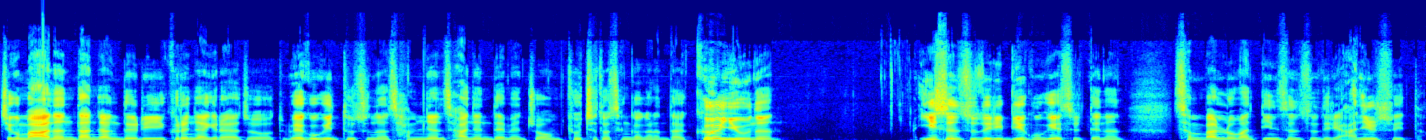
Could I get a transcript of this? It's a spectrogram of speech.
지금 많은 단장들이 그런 이야기를 하죠. 외국인 투수는 3년 4년 되면 좀 교체도 생각을 한다. 그 이유는 이 선수들이 미국에 있을 때는 선발로만 뛴 선수들이 아닐 수 있다.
